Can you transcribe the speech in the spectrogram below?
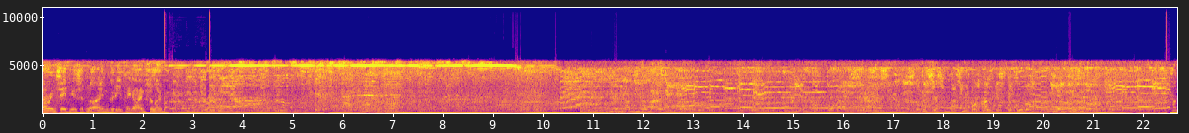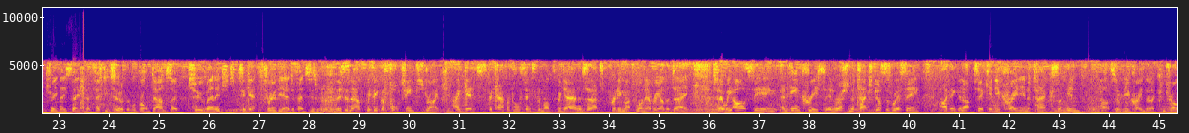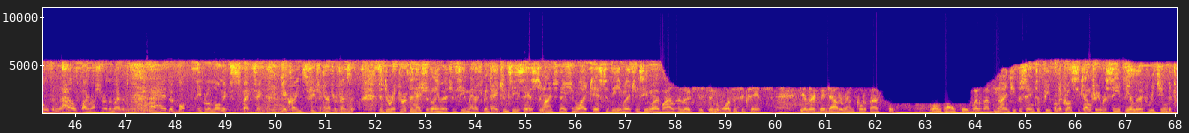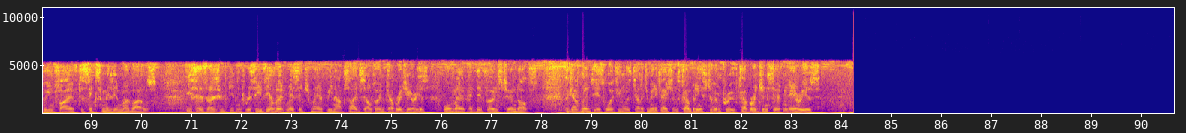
RNZ News at 9. Good evening. I'm Phil la noticias más importantes de Cuba y el mundo. Country, they say that 52 of them were brought down, so two managed to get through the air defences. This is now, we think, the 14th strike against the capital since the month began, and so that's pretty much one every other day. So we are seeing an increase in Russian attacks, just as we're seeing, I think, an uptick in Ukrainian attacks in parts of Ukraine that are controlled and held by Russia at the moment, ahead of what people are long expecting, Ukraine's future counteroffensive. The director of the National Emergency Management Agency says tonight's nationwide test of the emergency mobile alert system was a success. The alert went out around quarter past six. Well above 90% of people across the country received the alert, reaching between 5 to 6 million mobiles. He says those who didn't receive the alert message may have been outside cell phone coverage areas or may have had their phones turned off. The government is working with telecommunications companies to improve coverage in certain areas.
